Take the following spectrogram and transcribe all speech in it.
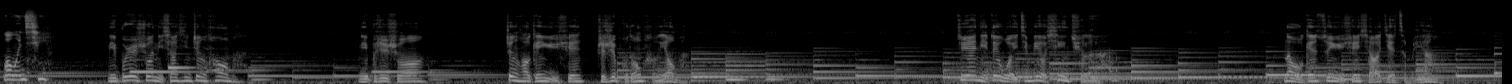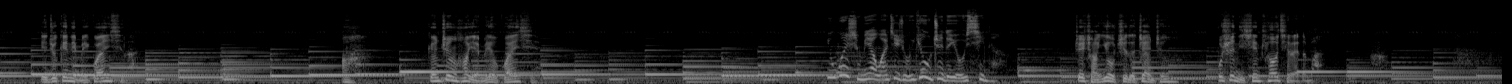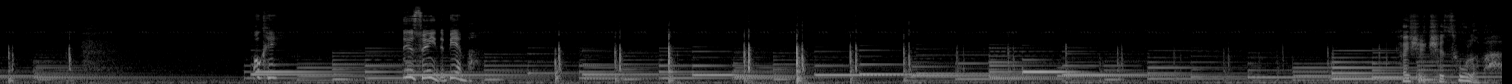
王文清，你不是说你相信郑浩吗？你不是说？郑浩跟雨轩只是普通朋友吗？既然你对我已经没有兴趣了，那我跟孙雨轩小姐怎么样，也就跟你没关系了。啊，跟郑浩也没有关系。你为什么要玩这种幼稚的游戏呢？这场幼稚的战争，不是你先挑起来的吗？OK，那就随你的便吧。是吃醋了吧？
